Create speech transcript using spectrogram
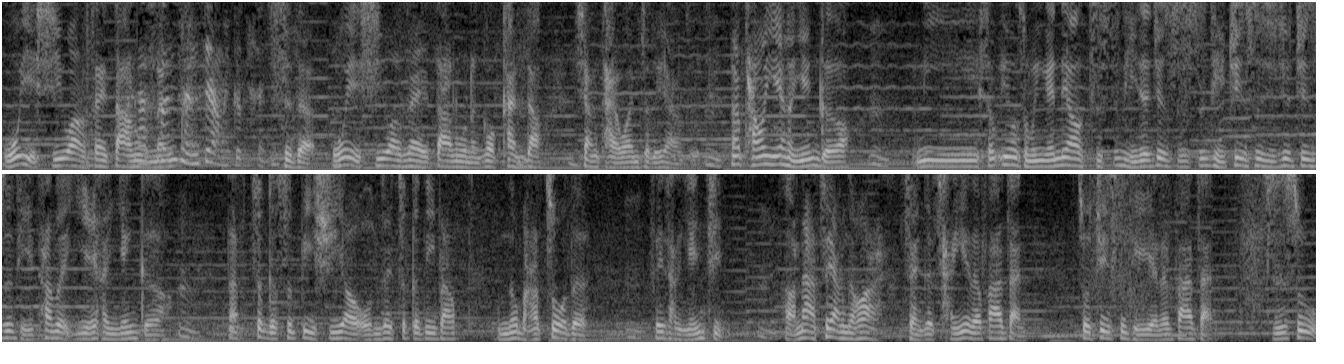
我也希望在大陆能分成这样一个层。是的，我也希望在大陆能够看到像台湾这个样子。嗯，那台湾也很严格哦。嗯。你什么用什么原料？子实体的就子实体，菌丝体就菌丝体，它的也很严格啊。嗯，那这个是必须要我们在这个地方，我们都把它做的非常严谨。嗯，好，那这样的话，整个产业的发展，做菌丝体也能发展，植树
